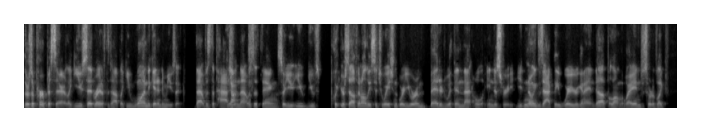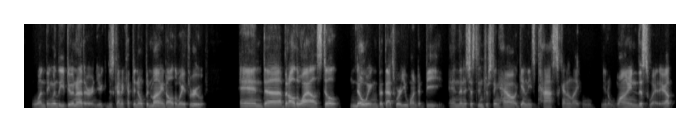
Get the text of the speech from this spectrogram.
there's a purpose there. Like you said right off the top, like you wanted to get into music. That was the passion. That was the thing. So you you you've put yourself in all these situations where you were embedded within that whole industry. You didn't know exactly where you're going to end up along the way, and just sort of like one thing would lead to another, and you just kind of kept an open mind all the way through. And uh, but all the while, still knowing that that's where you want to be. And then it's just interesting how again these paths kind of like you know wind this way, up,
